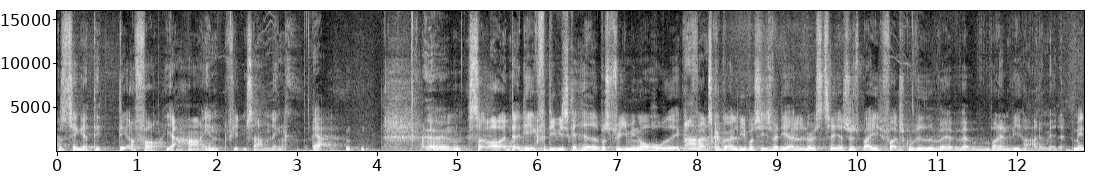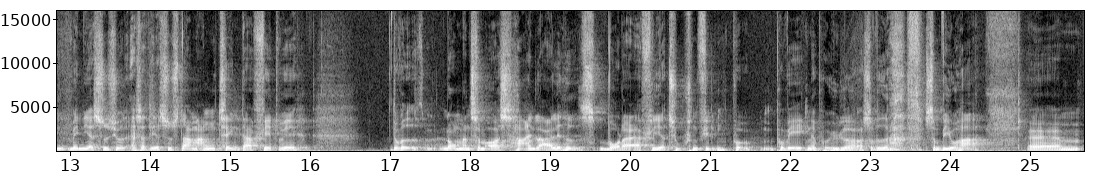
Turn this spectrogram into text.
Og så tænkte jeg, det er derfor, jeg har en filmsamling. ja Øhm, så og det er ikke fordi vi skal have på streaming overhovedet ikke. Nej, nej. Folk skal gøre lige præcis hvad de har lyst til. Jeg synes bare at folk skulle vide hvad, hvad, hvordan vi har det med det. Men, men jeg synes jo, altså jeg synes, der er mange ting, der er fedt ved, du ved, når man som os har en lejlighed, hvor der er flere tusind film på, på væggene, på hylder og så videre, som vi jo har, øhm,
